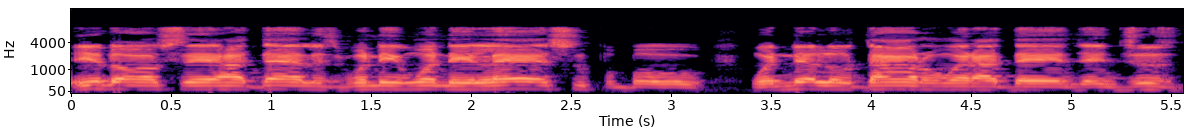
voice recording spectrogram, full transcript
You know what I'm saying? How Dallas, when they won their last Super Bowl, when Neil O'Donnell went out there and, and, just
